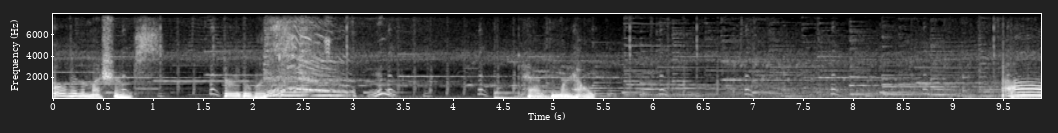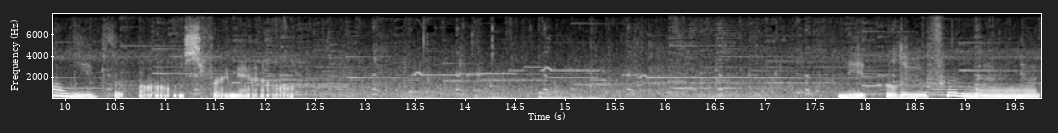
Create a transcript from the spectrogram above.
Over the mushrooms. Through the woods. Have more help. I'll leave the bombs for now. Need blue for that.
